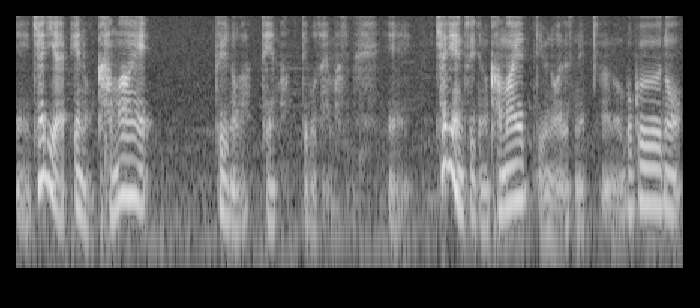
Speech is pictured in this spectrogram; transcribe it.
えキャリアへの構えというのがテーマでございます、えーキャリアについての構えっていうのはですねあの僕の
